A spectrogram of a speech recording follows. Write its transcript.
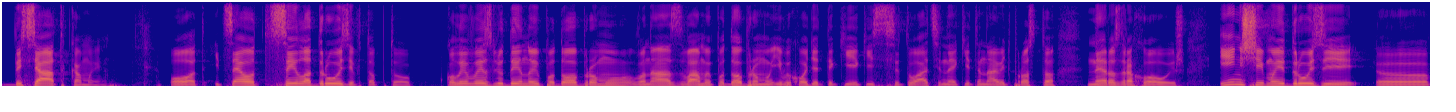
десятками. От. І це от сила друзів. Тобто, коли ви з людиною по-доброму, вона з вами по-доброму, і виходять такі якісь ситуації, на які ти навіть просто не розраховуєш. Інші мої друзі е,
